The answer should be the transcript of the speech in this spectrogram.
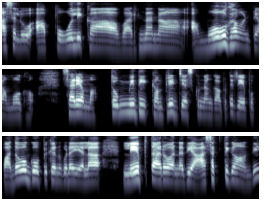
అసలు ఆ పోలిక వర్ణన అమోఘం అంటే అమోఘం సరే అమ్మా తొమ్మిది కంప్లీట్ చేసుకున్నాం కాబట్టి రేపు పదవ గోపికను కూడా ఎలా లేపుతారో అన్నది ఆసక్తిగా ఉంది.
